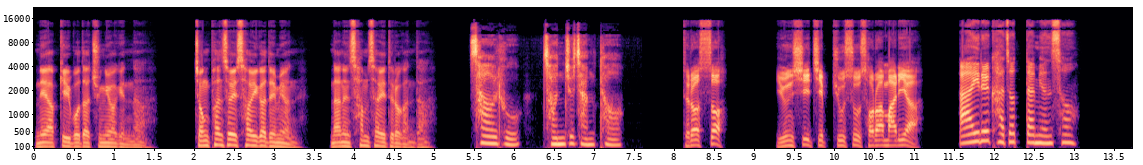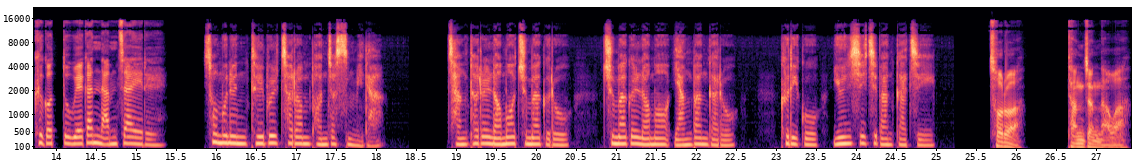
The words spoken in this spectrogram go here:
내 앞길보다 중요하겠나. 정판서의 사위가 되면 나는 삼사에 들어간다. 사흘 후 전주 장터 들었어? 윤 씨 집 규수 설아 말이야. 아이를 가졌다면서 그것도 외간 남자애를 소문은 들불처럼 번졌습니다. 장터를 넘어 주막으로, 주막을 넘어 양반가로, 그리고 윤 씨 집안까지 설아, 당장 나와.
